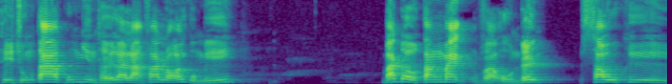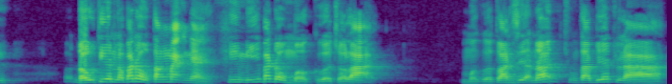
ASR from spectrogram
Thì chúng ta cũng nhìn thấy là lạm phát lõi của Mỹ bắt đầu tăng mạnh và ổn định sau khi đầu tiên là bắt đầu tăng mạnh này khi Mỹ bắt đầu mở cửa trở lại mở cửa toàn diện đấy. Chúng ta biết là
